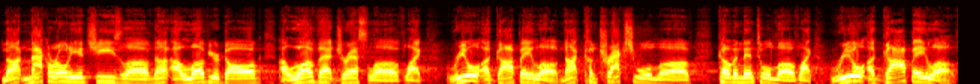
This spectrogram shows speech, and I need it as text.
Not macaroni and cheese love. Not, I love your dog. I love that dress love. Like real agape love. Not contractual love, covenantal love. Like real agape love.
